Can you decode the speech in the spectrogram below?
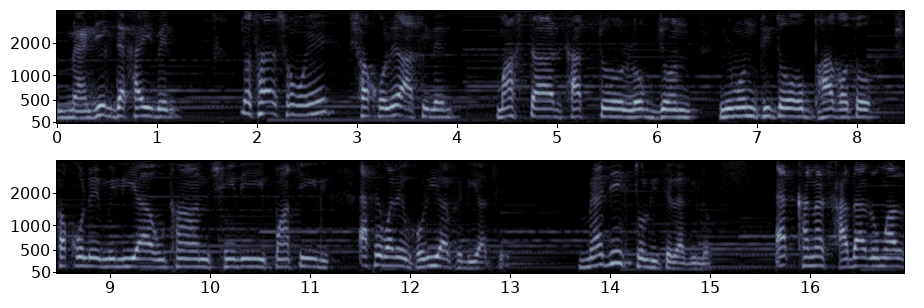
ম্যাজিক দেখাইবেন। যথাসময়ে সকলে আসিলেন। মাস্টার, ছাত্র, লোকজন, নিমন্ত্রিত, অভ্যাগত, সকলে মিলিয়া উঠান, সিঁড়ি, পাঁচিল একেবারে ভরিয়া ফেলিয়াছে। ম্যাজিক চলিতে লাগিল। একখানা সাদা রুমাল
